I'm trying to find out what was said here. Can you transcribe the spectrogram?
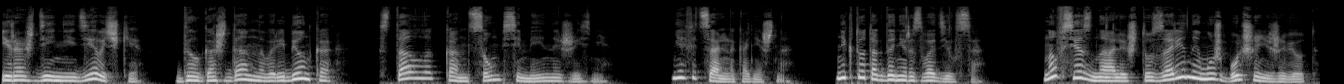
и рождение девочки, долгожданного ребенка, стало концом семейной жизни. Неофициально, конечно. Никто тогда не разводился. Но все знали, что с Зариной муж больше не живет.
